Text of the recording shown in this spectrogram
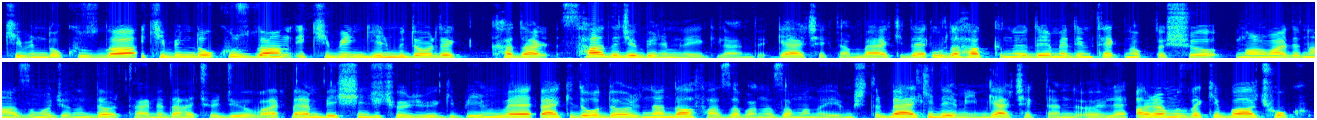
2009'da. 2009'dan 2024'e kadar sadece benimle ilgilendi. Gerçekten. Belki de burada hakkını ödeyemediğim tek nokta şu. Normalde Nazım Hoca'nın dört tane daha çocuğu var. Ben beşinci çocuğu gibiyim ve belki de o dördünden daha fazla bana zaman ayırmıştır. Belki demeyeyim. Gerçekten de öyle. Aramızdaki bağ çok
